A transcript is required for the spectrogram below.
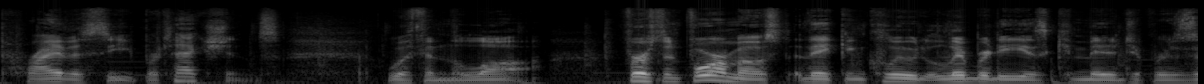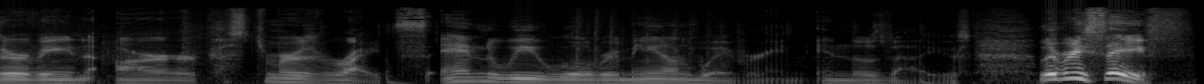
privacy protections within the law. First and foremost, they conclude Liberty is committed to preserving our customers' rights, and we will remain unwavering in those values. Liberty Safe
